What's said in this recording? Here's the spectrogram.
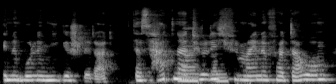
in eine Bulimie geschlittert. Das hat natürlich für meine Verdauung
